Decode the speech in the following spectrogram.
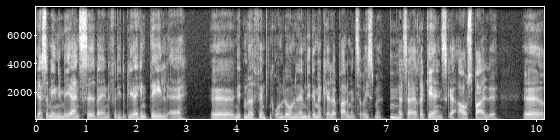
ja, som egentlig mere er en sædvane, fordi det bliver ikke en del af øh, 1915-grundloven, nemlig det, man kalder parlamentarisme. Mm. Altså at regeringen skal afspejle øh,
